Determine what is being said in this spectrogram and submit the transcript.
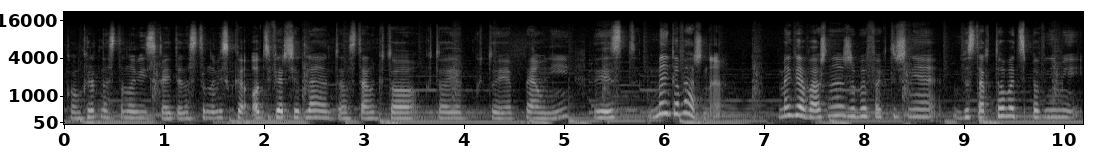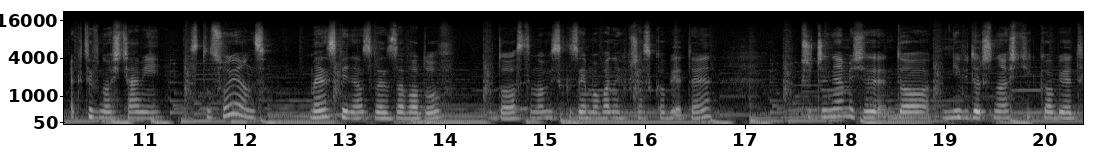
konkretne stanowiska i te stanowiska odzwierciedlają ten stan, kto, kto, je, kto je pełni, jest mega ważne mega ważne, żeby faktycznie wystartować z pewnymi aktywnościami, stosując męskie nazwy zawodów do stanowisk zajmowanych przez kobiety, przyczyniamy się do niewidoczności kobiet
